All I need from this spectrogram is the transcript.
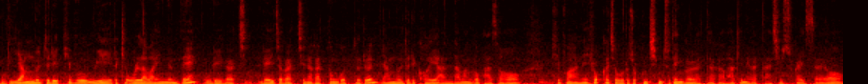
우리 약물들이 피부 위에 이렇게 올라와 있는데 우리가 지- 레이저가 지나갔던 곳들은 약물들이 거의 안 남은 거 봐서 음. 피부 안에 효과적으로 조금 침투된 걸 갖다가 확인을 갖다 하실 수가 있어요.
